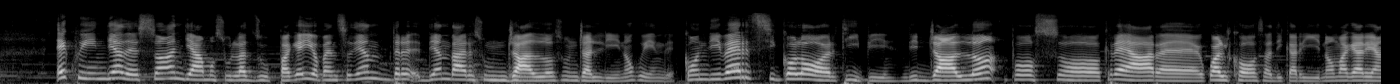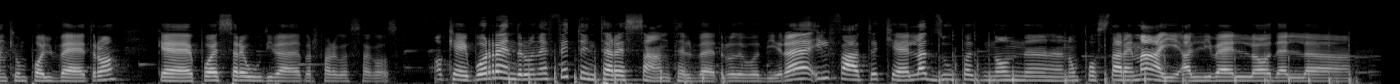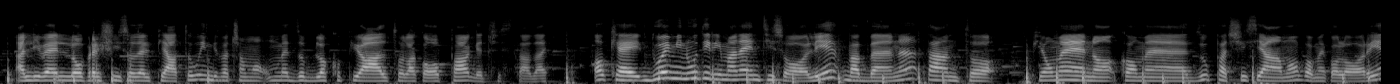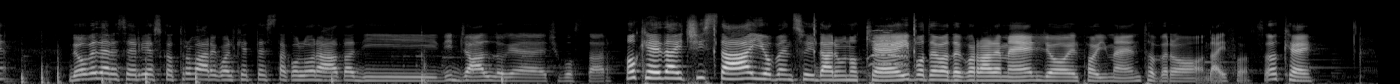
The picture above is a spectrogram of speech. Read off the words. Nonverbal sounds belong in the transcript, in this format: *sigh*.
E quindi adesso andiamo sulla zuppa Che io penso di, and di, andare su un giallo Su un giallino quindi Con diversi colori, tipi di giallo Posso creare qualcosa di carino Magari anche un po' il vetro Che può essere utile per fare questa cosa Ok, può rendere un effetto interessante il vetro, devo dire. Il fatto è che la zuppa non, non può stare mai a livello del a livello preciso del piatto Quindi facciamo un mezzo blocco più alto la coppa Che ci sta dai Ok, due minuti rimanenti soli Va bene Tanto più o meno come zuppa ci siamo Come colori Devo vedere se riesco a trovare qualche testa colorata di, di, giallo che ci può stare. Ok, dai, ci sta. Io penso di dare un ok. Poteva decorare meglio il pavimento, però dai, forse. Ok.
